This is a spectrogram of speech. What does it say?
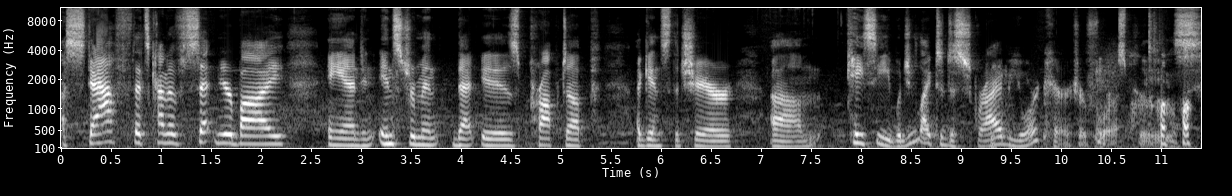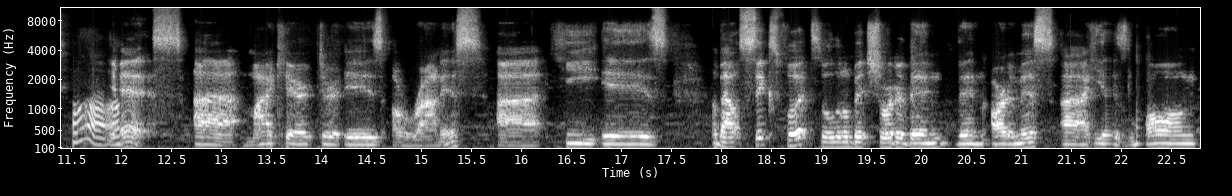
a staff that's kind of set nearby and an instrument that is propped up against the chair. Um, Casey, would you like to describe your character for us, please? Yes. Uh, my character is Arranis. Uh, he is about six foot, so a little bit shorter than than Artemis. Uh, he has long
